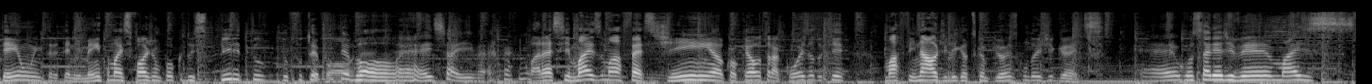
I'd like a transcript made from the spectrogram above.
tem um entretenimento, mas foge um pouco do espírito do futebol. né? Futebol, é isso aí, velho. Parece mais uma festinha ou qualquer outra coisa do que uma final de Liga dos Campeões com dois gigantes. É, eu gostaria de ver mais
